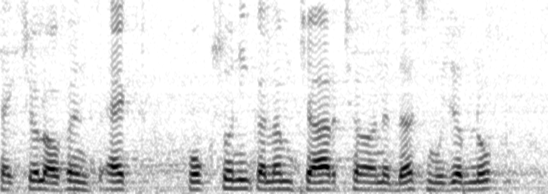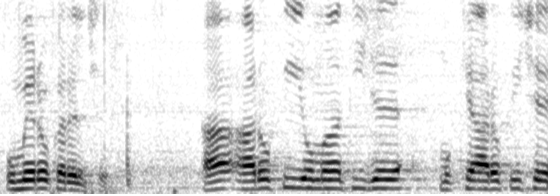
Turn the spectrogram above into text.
sexual offence act પોક્સોની કલમ ચાર, છ અને દસ મુજબનો ઉમેરો કરેલ છે. આ આરોપીઓમાંથી જે મુખ્ય આરોપી છે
